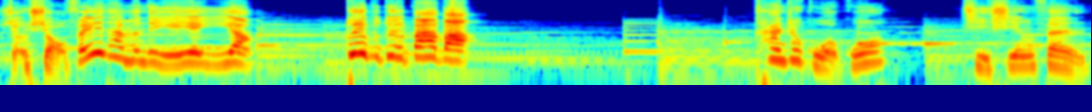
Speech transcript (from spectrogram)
像小飞他们的爷爷一样，对不对，爸爸？看着果果既兴奋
